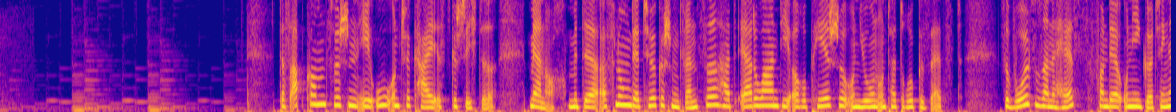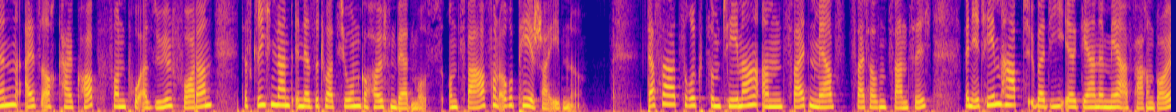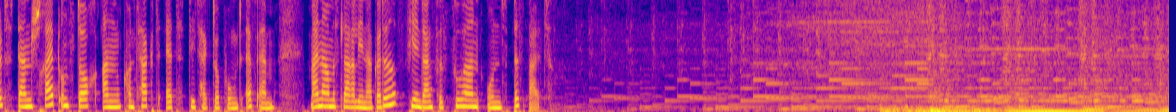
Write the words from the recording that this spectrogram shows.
Das Abkommen zwischen EU und Türkei ist Geschichte. Mehr noch, mit der Öffnung der türkischen Grenze hat Erdogan die Europäische Union unter Druck gesetzt. Sowohl Susanne Hess von der Uni Göttingen als auch Karl Kopp von Pro Asyl fordern, dass Griechenland in der Situation geholfen werden muss, und zwar von europäischer Ebene. Das war zurück zum Thema am 2. März 2020. Wenn ihr Themen habt, über die ihr gerne mehr erfahren wollt, dann schreibt uns doch an kontakt.detektor.fm. Mein Name ist Lara-Lena Götte. Vielen Dank fürs Zuhören und bis bald.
